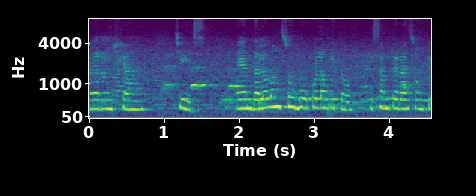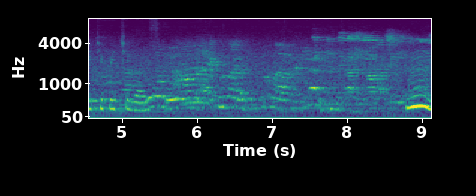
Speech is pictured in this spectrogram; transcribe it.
meron siyang cheese. Ayan, dalawang subo ko lang ito. Isang pirasong pichi-pichi, guys. Mmm.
